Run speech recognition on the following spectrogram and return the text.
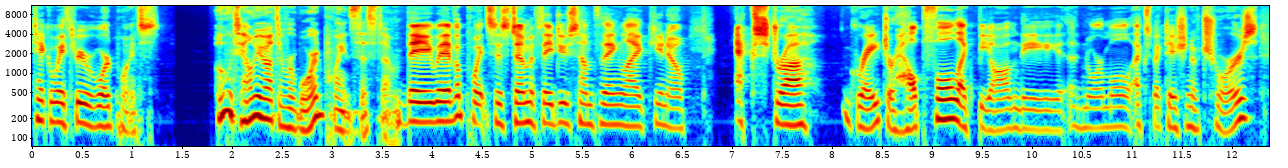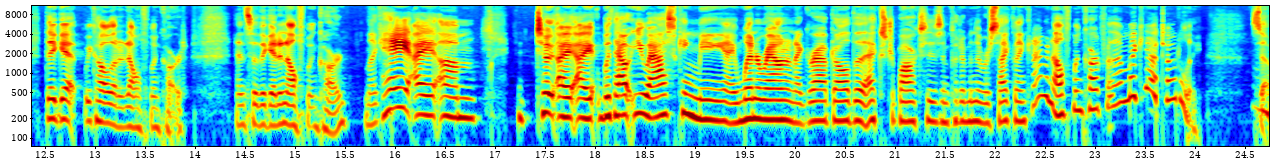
take away three reward points. oh tell me about the reward point system they they have a point system if they do something like you know extra great or helpful like beyond the uh, normal expectation of chores they get we call it an elfman card. And so they get an elfman card. Like hey i um took I, I without you asking me i went around and i grabbed all the extra boxes and put them in the recycling. Can i have an elfman card for them? I'm like yeah totally. So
